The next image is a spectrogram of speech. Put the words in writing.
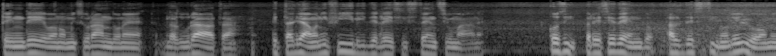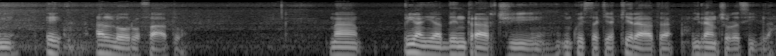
tendevano misurandone la durata e tagliavano i fili delle esistenze umane, così presiedendo al destino degli uomini e al loro fato. Ma prima di addentrarci in questa chiacchierata vi lancio la sigla.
